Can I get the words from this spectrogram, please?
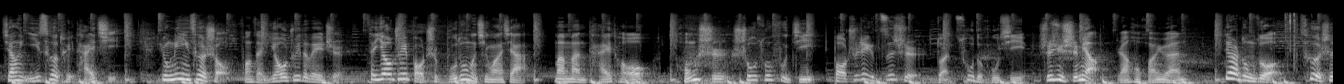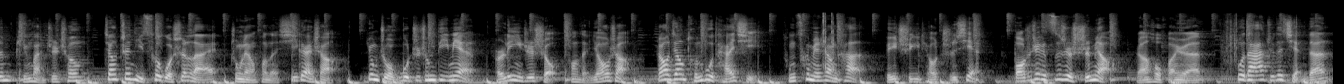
将一侧腿抬起，用另一侧手放在腰椎的位置，在腰椎保持不动的情况下，慢慢抬头，同时收缩腹肌，保持这个姿势，短促的呼吸，持续十秒，然后还原。第二动作，侧身平板支撑，将身体侧过身来，重量放在膝盖上，用肘部支撑地面，而另一只手放在腰上，然后将臀部抬起，从侧面上看，维持一条直线，保持这个姿势十秒，然后还原。如果大家觉得简单，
